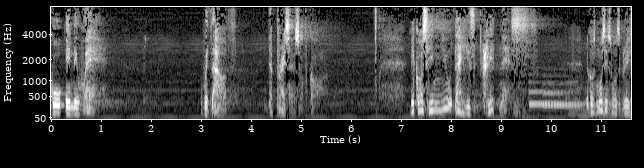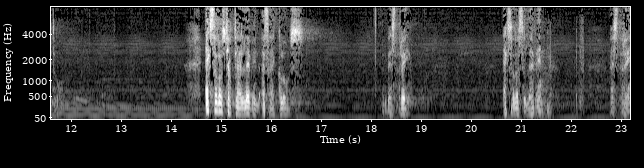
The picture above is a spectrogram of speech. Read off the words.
go anywhere without the presence of God. Because he knew that his greatness, because Moses was great. Oh. Exodus chapter 11, as I close, verse 3. Exodus 11, verse 3.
